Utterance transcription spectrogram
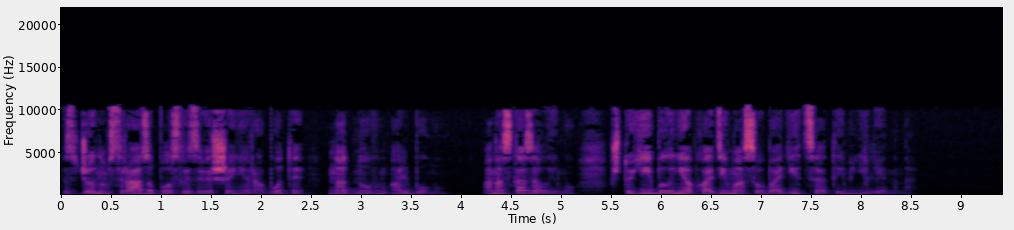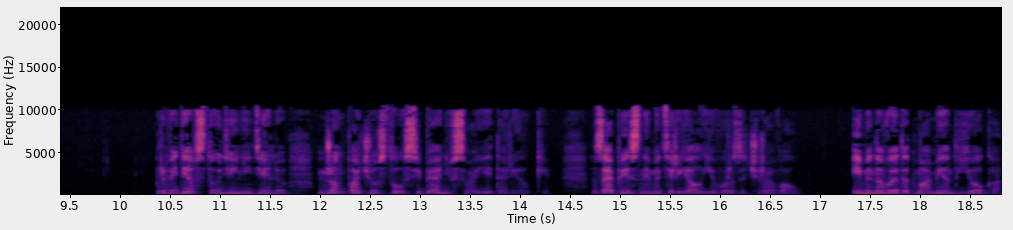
с Джоном сразу после завершения работы над новым альбомом. Она сказала ему, что ей было необходимо освободиться от имени Леннона. Проведя в студии неделю, Джон почувствовал себя не в своей тарелке. Записанный материал его разочаровал. Именно в этот момент Йока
